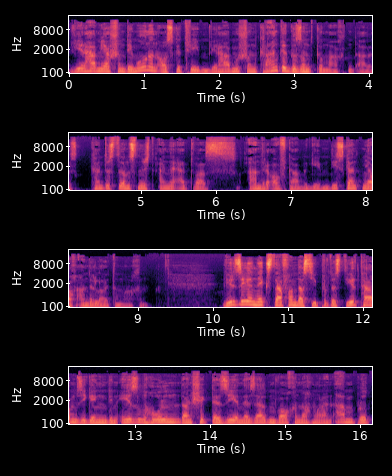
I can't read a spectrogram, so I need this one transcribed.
wir haben ja schon Dämonen ausgetrieben, wir haben schon Kranke gesund gemacht und alles. Könntest du uns nicht eine etwas andere Aufgabe geben? Dies könnten ja auch andere Leute machen. Wir sehen nichts davon, dass sie protestiert haben, sie gingen den Esel holen, dann schickt er sie in derselben Woche nochmal ein Abendbrot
